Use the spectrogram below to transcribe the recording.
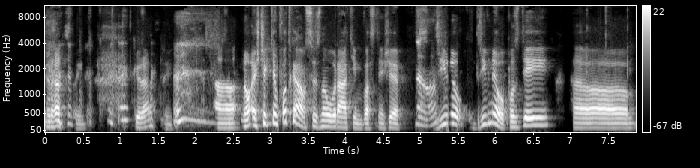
krásný, krásný. Uh, no ještě k těm fotkám se znovu vrátím vlastně, že no. dřív, dřív nebo později uh,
